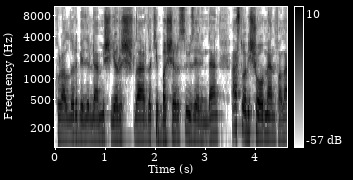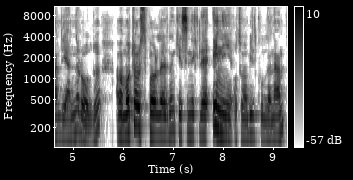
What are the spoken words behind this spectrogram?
kuralları belirlenmiş yarışlardaki başarısı üzerinden aslında o bir showman falan diyenler oldu. Ama motor sporlarının kesinlikle en iyi otomobil kullanan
